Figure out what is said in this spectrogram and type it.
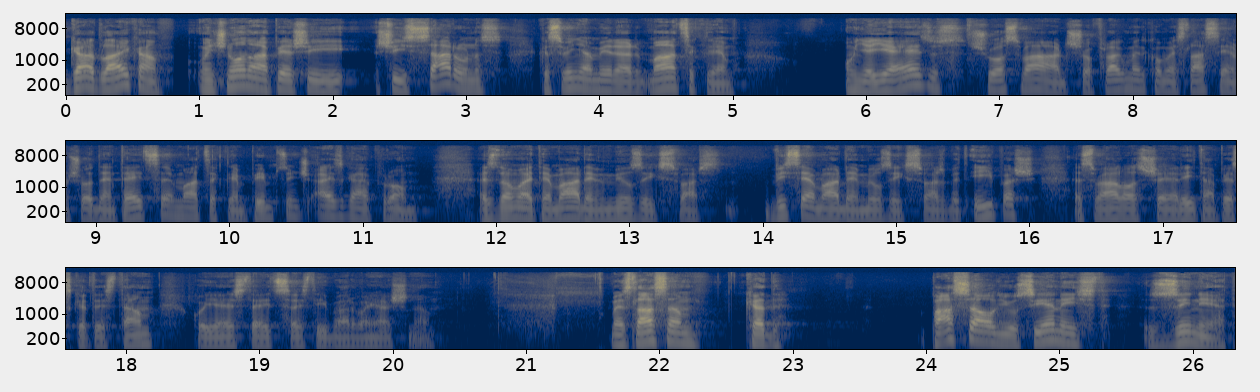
gadu laikā viņš nonāk pie šī, šīs sarunas, kas viņam ir ar mācekļiem. Un, ja Jēzus šos vārdus, šo fragment, ko mēs lasījām šodien, teica saviem mācekļiem, pirms viņš aizgāja prom, es domāju, tiem vārdiem ir milzīgs svars. Visiem vārdiem ir milzīgs svars, bet īpaši es vēlos šajā rītā pieskarties tam, ko Jēzus teica saistībā ar vajāšanām. Mēs lasām, kad pasauli jūs ienīst, ziniet,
